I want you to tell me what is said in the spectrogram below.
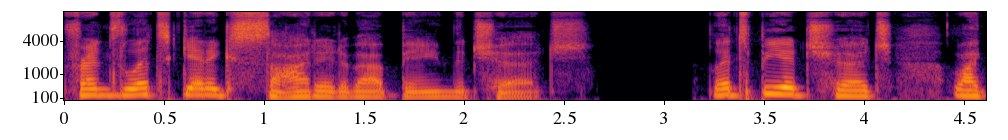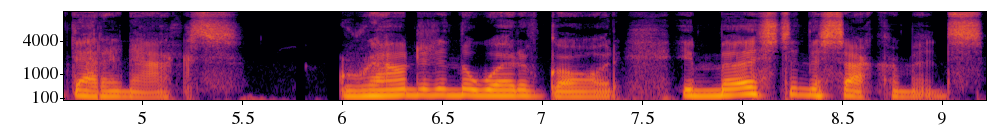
Friends, let's get excited about being the church. Let's be a church like that in Acts, grounded in the Word of God, immersed in the sacraments,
